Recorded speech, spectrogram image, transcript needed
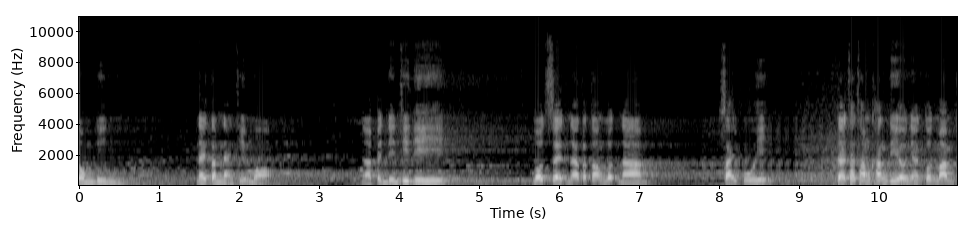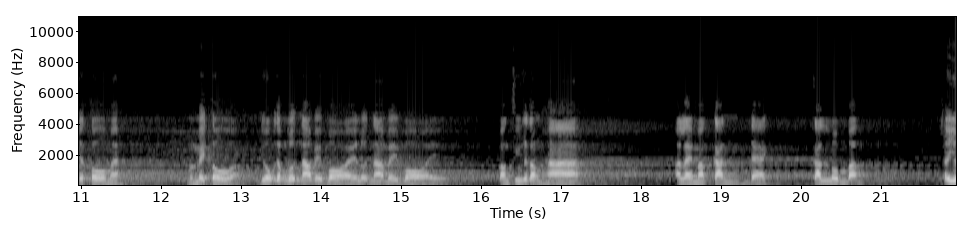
ลงดินในตำแหน่งที่เหมาะนะเป็นดินที่ดี ลดเสร็จนะก็ต้องลดน้ำใส่ปุ๋ย แต่ถ้าทำครั้งเดียวเนี่ย ต้นไม้มันจะโตไหมมันไม่โตอะโยมก็ต้องลดน้ำบ่อยๆลดน้ำบ่อยๆบางทีก็ต้องหา อะไรมากันแดดกันลมบ้างถ้าโย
